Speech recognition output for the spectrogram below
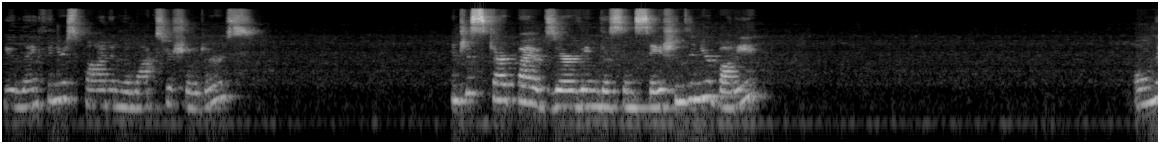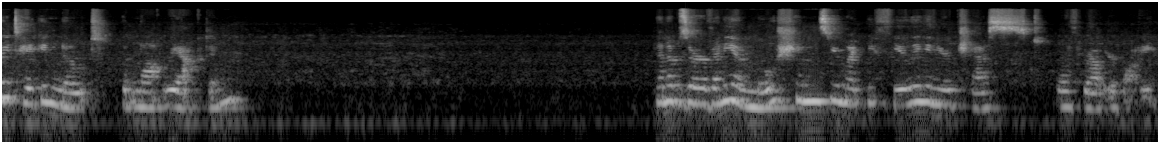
You lengthen your spine and relax your shoulders. And just start by observing the sensations in your body. Only taking note, but not reacting. And observe any emotions you might be feeling in your chest or throughout your body.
